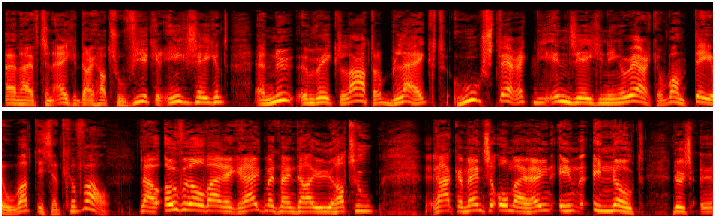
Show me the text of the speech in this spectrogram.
En hij heeft zijn eigen Daihatsu vier keer ingezegend. En nu, een week later, blijkt hoe sterk die inzegeningen werken. Want Theo, wat is het geval? Nou, overal waar ik rijd met mijn Daihatsu raken mensen om mij heen in, in nood. Dus eh,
